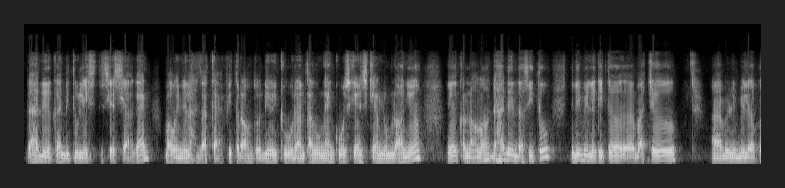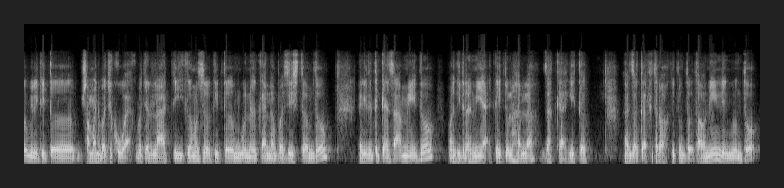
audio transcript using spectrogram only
dah ada kan ditulis siap-siap kan bahawa inilah zakat fitrah untuk diriku dan tanggunganku sekian-sekian jumlahnya ya kerana Allah dah ada dah situ. Jadi bila kita uh, baca Uh, bila, bila apa bila kita sama ada baca kuat baca hati ke masa kita menggunakan apa sistem tu dan kita tekan submit tu maka kita dah niat ke itulah adalah zakat kita. Uh, zakat fitrah kita untuk tahun ni untuk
